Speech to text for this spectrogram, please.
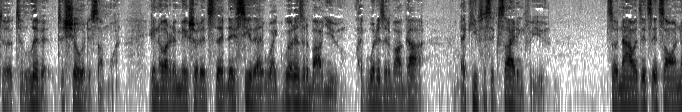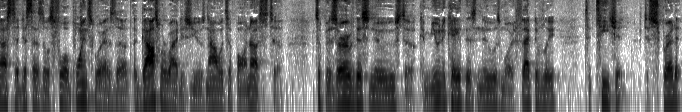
to, to live it, to show it to someone in order to make sure that, that they see that, like, what is it about you? Like, what is it about God that keeps this exciting for you? So now it's, it's, it's on us to, just as those four points were, as the, the gospel writers used, now it's upon us to, to preserve this news, to communicate this news more effectively, to teach it, to spread it,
